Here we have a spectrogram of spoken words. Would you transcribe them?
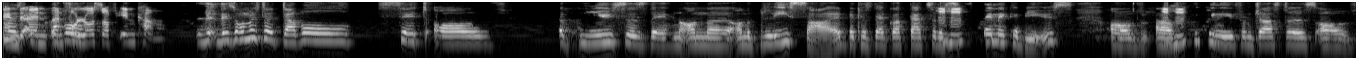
and and, and for loss of income. There's almost a double set of abuses then on the on the police side because they've got that sort of mm-hmm. systemic abuse of of mm-hmm. keeping you from justice of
